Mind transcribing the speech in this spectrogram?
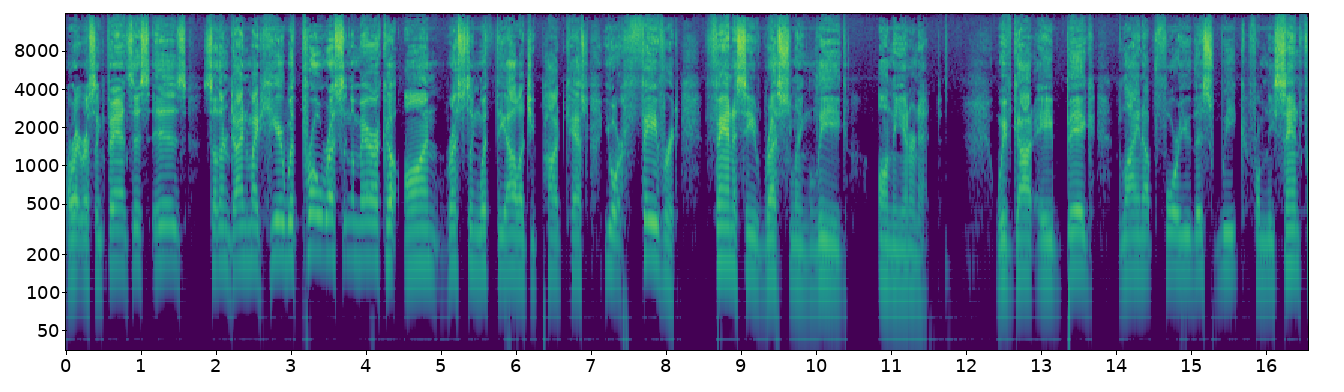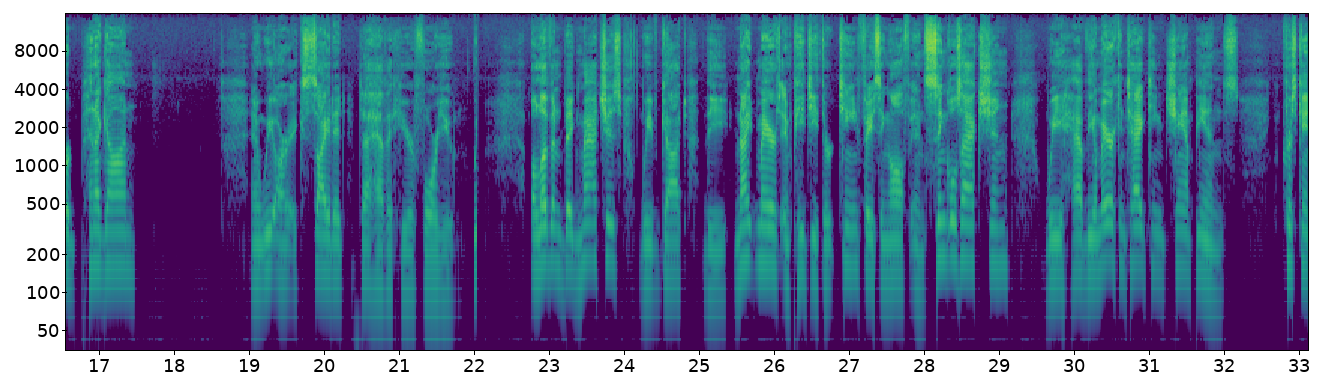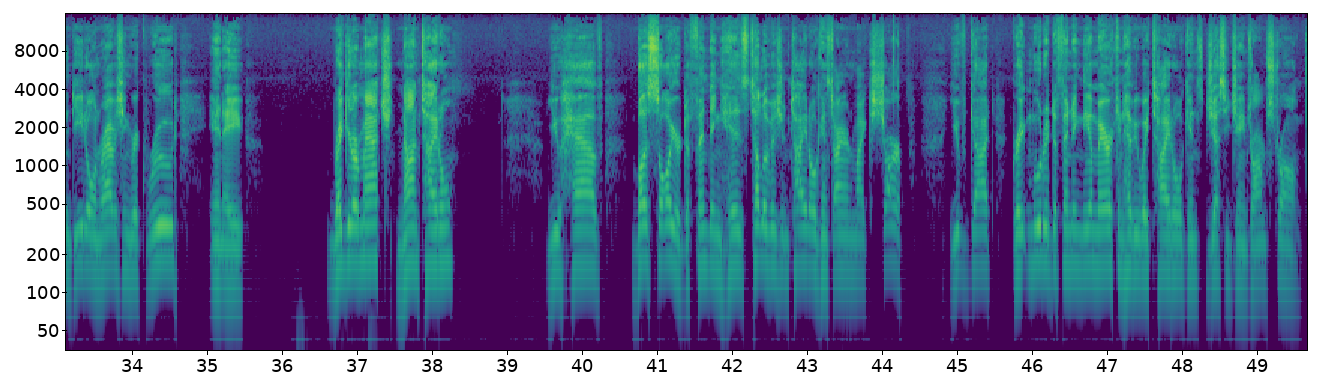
All right, wrestling fans, this is Southern Dynamite here with Pro Wrestling America on Wrestling with Theology podcast, your favorite fantasy wrestling league on the internet. We've got a big lineup for you this week from the Sanford Pentagon, and we are excited to have it here for you. 11 big matches. We've got the Nightmares and PG 13 facing off in singles action. We have the American Tag Team Champions, Chris Candido and Ravishing Rick Rude, in a regular match, non title. You have Buzz Sawyer defending his television title against Iron Mike Sharpe. You've got Great Muta defending the American heavyweight title against Jesse James Armstrong.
